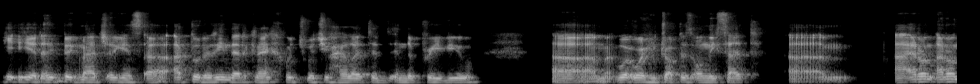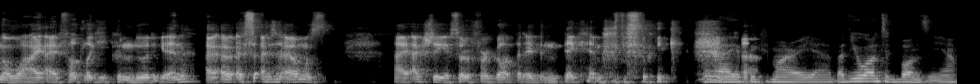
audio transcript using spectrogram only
he, he had a big match against uh, Arthur Rinderknech, which which you highlighted in the preview, um, where, where, he dropped his only set. Um, I don't I don't know why I felt like he couldn't do it again. I, I, I, almost I actually sort of forgot that I didn't pick him this week. Yeah, you uh, picked Murray, yeah, but you wanted Bonzi, yeah.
